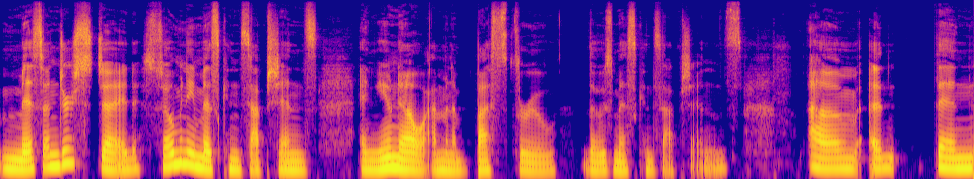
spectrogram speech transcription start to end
misunderstood. So many misconceptions. And you know, I'm going to bust through those misconceptions. Um, and then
